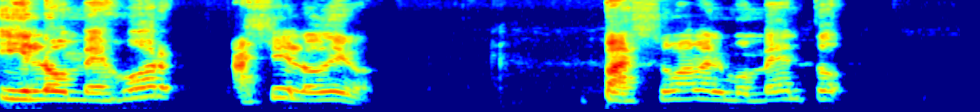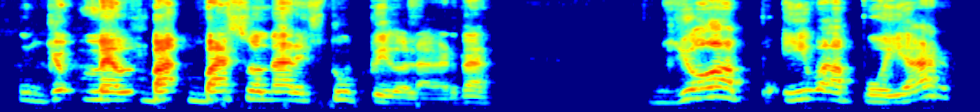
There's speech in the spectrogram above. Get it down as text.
Y lo mejor, así lo digo, pasó en el momento, yo, me, va, va a sonar estúpido, la verdad. Yo iba a apoyar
